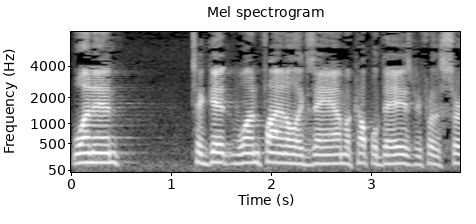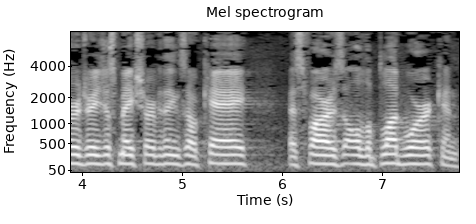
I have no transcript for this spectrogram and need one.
Went in to get one final exam a couple days before the surgery, just make sure everything's okay as far as all the blood work, and,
